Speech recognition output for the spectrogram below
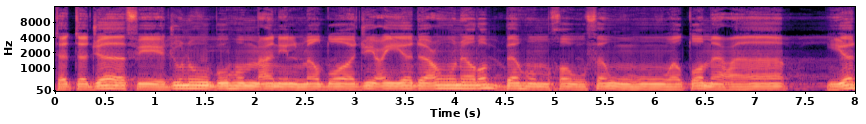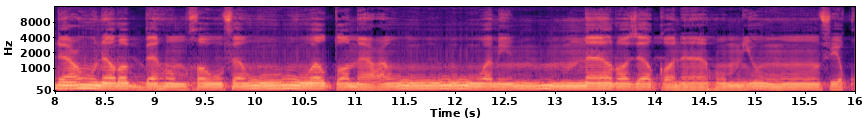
تتجافي جنوبهم عن المضاجع يدعون ربهم خوفا وطمعا. يدعون ربهم خوفا وطمعا ومما رزقناهم ينفقون.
